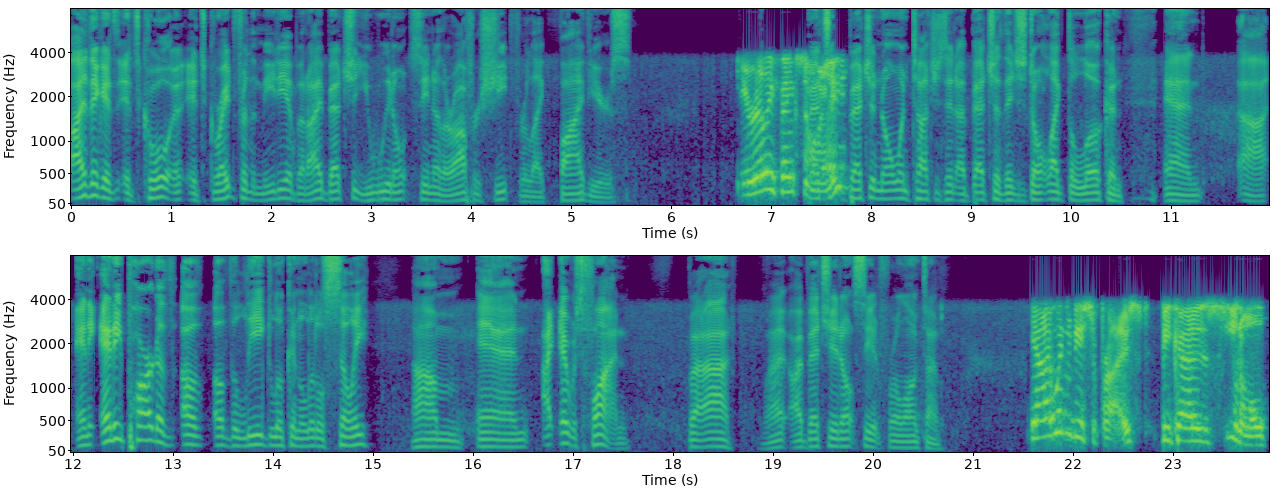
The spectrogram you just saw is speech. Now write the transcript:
I think it's it's cool. It's great for the media, but I bet you, you we don't see another offer sheet for like five years. You really think so? Bet, eh? you, bet you no one touches it. I bet you they just don't like the look and and uh, any any part of, of, of the league looking a little silly. Um, and I, it was fun, but uh, I I bet you don't see it for a long time. Yeah, I wouldn't be surprised because you know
